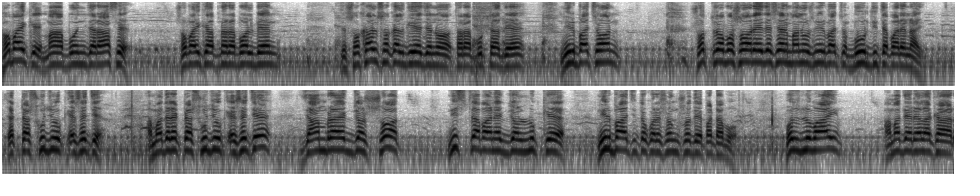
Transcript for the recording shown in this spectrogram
সবাইকে, মা, বোন যারা আছে, সবাইকে আপনারা বলবেন যে সকাল সকাল গিয়ে যেন তারা ভোটটা দেয়। নির্বাচন, সতেরো বছর এই দেশের মানুষ নির্বাচন, ভোট দিতে পারে নাই। একটা সুযোগ এসেছে। আমাদের একটা সুযোগ এসেছে যে আমরা একজন সৎ, নিষ্ঠাবান একজন লোককে নির্বাচিত করে সংসদে পাঠাবো। ফজলু ভাই, আমাদের এলাকার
